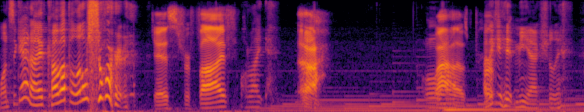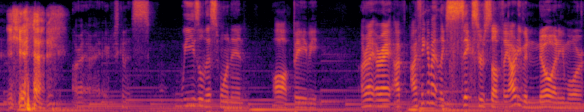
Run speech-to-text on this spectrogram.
Once again, I have come up a little short. Okay, this is for five. Alright. Ugh. Oh, Wow, that was perfect. I think it hit me, actually. Yeah. Alright, alright, I'm just gonna s- weasel this one in. Oh, baby. Alright, alright, I've- I think I'm at like six or something. I don't even know anymore.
